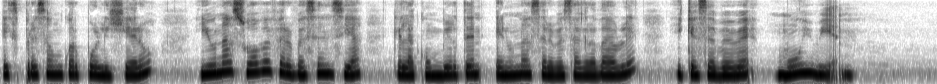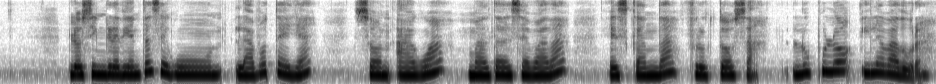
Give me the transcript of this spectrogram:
expresa un cuerpo ligero y una suave efervescencia que la convierten en una cerveza agradable y que se bebe muy bien. Los ingredientes según la botella son agua, malta de cebada, escanda, fructosa, lúpulo y levadura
